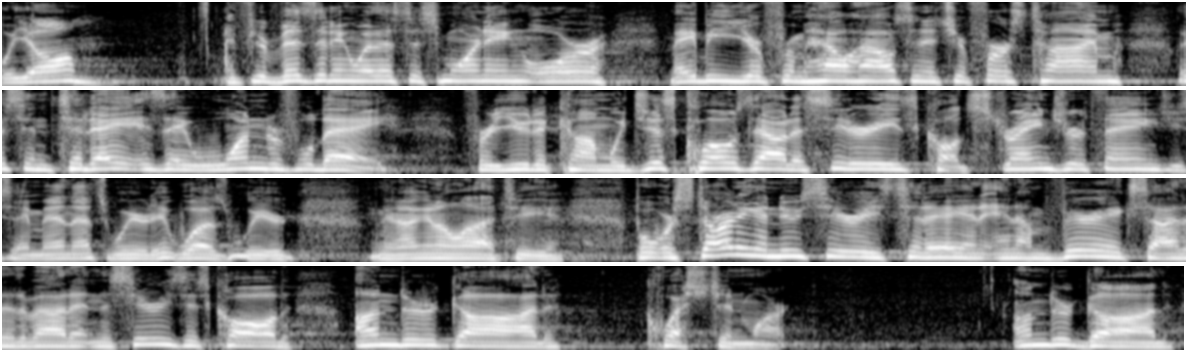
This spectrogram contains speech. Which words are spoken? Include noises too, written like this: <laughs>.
Well, y'all, if you're visiting with us this morning, or maybe you're from Hell House and it's your first time, listen, today is a wonderful day for you to come. We just closed out a series called Stranger Things. You say, man, that's weird. It was weird. I'm not going to lie to you. But we're starting a new series today, and, and I'm very excited about it. And the series is called Under God question mark. Under God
